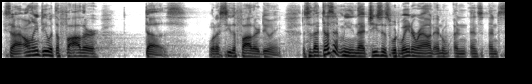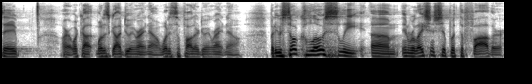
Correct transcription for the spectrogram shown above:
He said, I only do what the Father does, what I see the Father doing. And so that doesn't mean that Jesus would wait around and, and, and, and say, all right, what, God, what is God doing right now? What is the Father doing right now? But he was so closely um, in relationship with the Father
